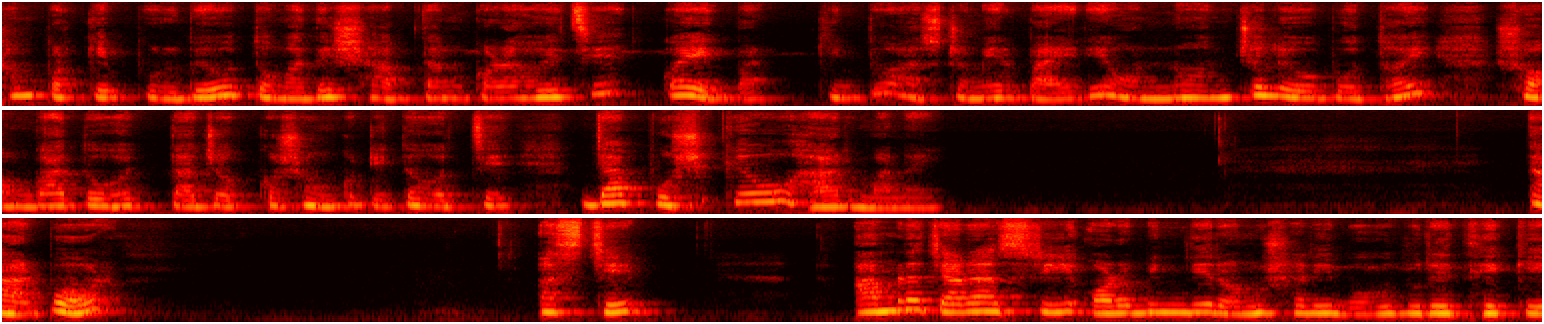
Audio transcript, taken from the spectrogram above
সম্পর্কে পূর্বেও তোমাদের সাবধান করা হয়েছে কয়েকবার। কিন্তু আশ্রমের বাইরে অন্য অঞ্চলেও বোধহয় সংঘাত ও হত্যাযজ্ঞ সংঘটিত হচ্ছে, যা পশুকেও হার মানায়। তারপর আসছে, আমরা যারা শ্রী অরবিন্দের অনুসারী বহুদূরে থেকে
